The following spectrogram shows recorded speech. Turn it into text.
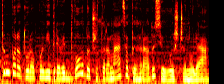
Температура повітря від 2 до 14 градусів вище нуля.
